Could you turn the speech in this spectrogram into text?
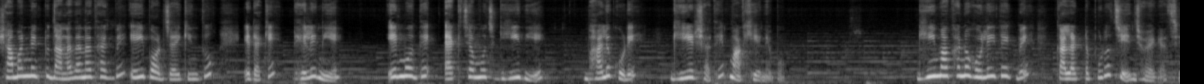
সামান্য একটু দানা দানা থাকবে এই পর্যায়ে কিন্তু এটাকে ঢেলে নিয়ে এর মধ্যে এক চামচ ঘি দিয়ে ভালো করে ঘিয়ের সাথে মাখিয়ে নেব। ঘি মাখানো হলেই দেখবে কালারটা পুরো চেঞ্জ হয়ে গেছে।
